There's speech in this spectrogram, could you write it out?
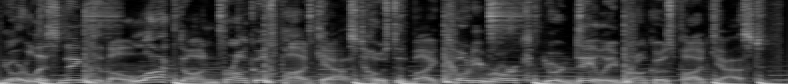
You're listening to the Locked On Broncos podcast, hosted by Cody Roark, your daily Broncos podcast.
